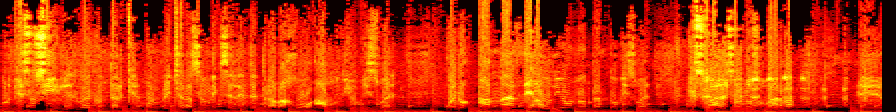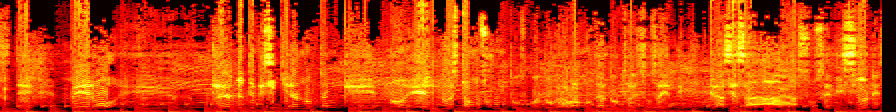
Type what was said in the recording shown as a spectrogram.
Porque eso sí, les voy a contar que el buen Richard hace un excelente trabajo audiovisual. Bueno, a más de audio, no tanto visual. Visual, solo su barba. Este, pero eh, realmente ni siquiera notan que no, él no estamos juntos cuando grabamos The Adult Society. Gracias a sus ediciones.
